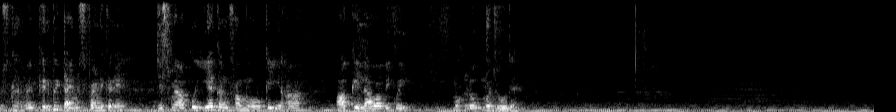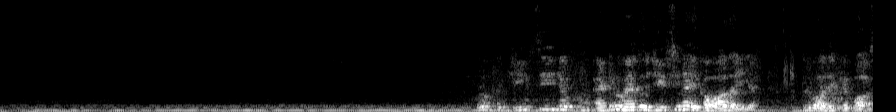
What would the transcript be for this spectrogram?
اس گھر میں پھر بھی ٹائم سپینڈ کریں جس میں آپ کو یہ کنفرم ہو کہ یہاں آپ کے علاوہ بھی کوئی مخلوق موجود ہے۔ عجیب سی جب انٹر ہوئے تو عجیب سی نا ایک آواز آئی ہے، دروازے کے پاس،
